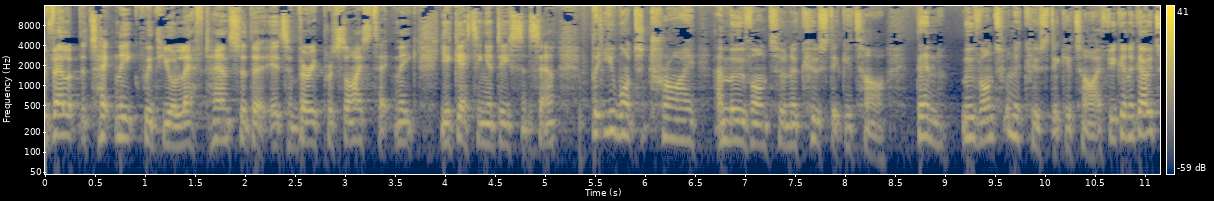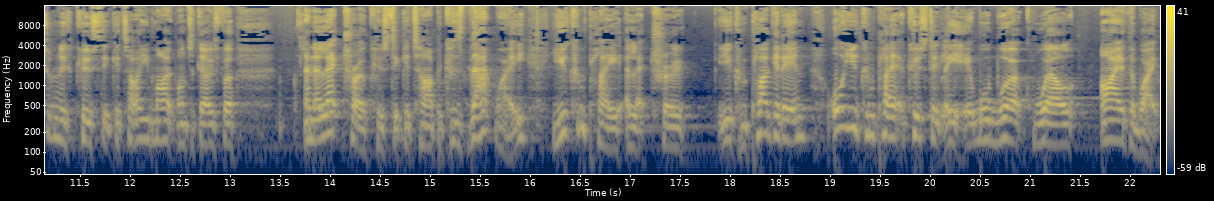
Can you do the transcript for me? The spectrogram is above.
developed the technique with your left hand so that it's a very precise technique, you're getting a decent sound, but you want to try and move on to an acoustic guitar, then move on to an acoustic guitar. If you're going to go to an acoustic guitar, you might want to go for an electroacoustic guitar because that way you can play electro, you can plug it in or you can play it acoustically. It will work well either way.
